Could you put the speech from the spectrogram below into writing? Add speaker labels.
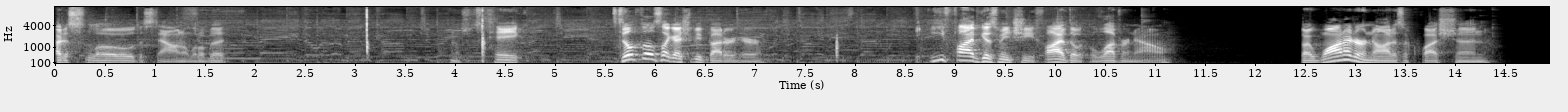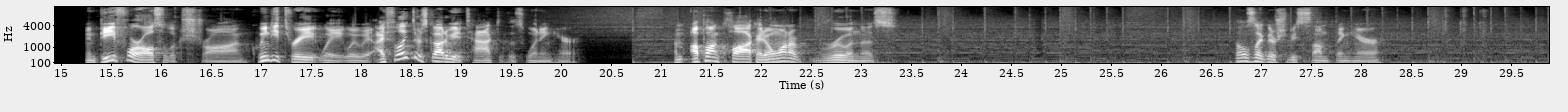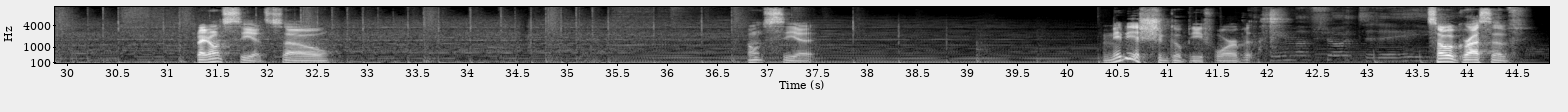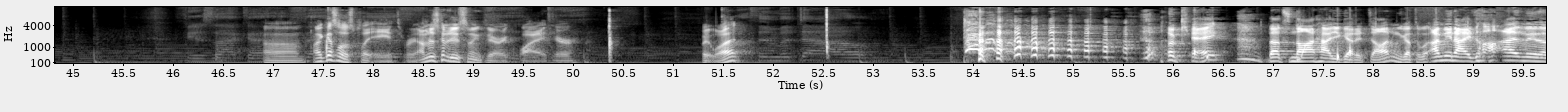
Speaker 1: try to slow this down a little bit. Let's just take. Still feels like I should be better here. E5 gives me G5 though with the lever now. Do I want it or not is a question. I mean, B4 also looks strong. Queen D3. Wait, wait, wait. I feel like there's got to be a tactic that's winning here. I'm up on clock. I don't want to ruin this. Feels like there should be something here. But I don't see it, so... Don't see it. Maybe I should go B4, but... So aggressive. Um, I guess I'll just play A3. I'm just gonna do something very quiet here. Wait, what? okay, that's not how you get it done. We got the. I mean, I. I mean,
